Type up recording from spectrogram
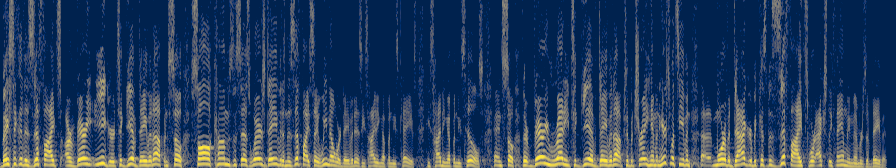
Basically, the Ziphites are very eager to give David up. And so Saul comes and says, Where's David? And the Ziphites say, We know where David is. He's hiding up in these caves, he's hiding up in these hills. And so they're very ready to give David up, to betray him. And here's what's even uh, more of a dagger because the Ziphites were actually family members of David,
